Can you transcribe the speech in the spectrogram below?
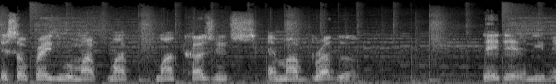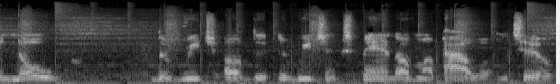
it's so crazy with my my my cousins and my brother. They didn't even know the reach of the the reach and expand of my power until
